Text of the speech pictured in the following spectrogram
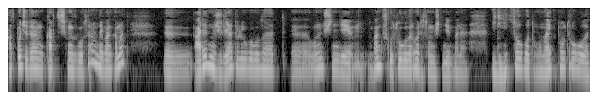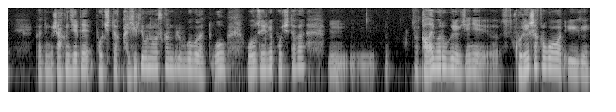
қазпочтадан карточкаңыз болса андай банкомат. Э, аренда жилья төлеуге болады э, оның ішінде банковский услугалар бар соның ішінде бана единица салуға болады он ай толтыруға болады кәдімгі жақын жерде почта қай жерде орналасқанын білуге болады ол ол жерге почтаға қалай бару керек және курьер шақыруға болады үйге.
